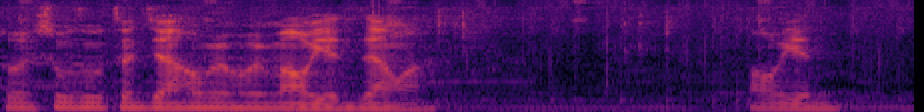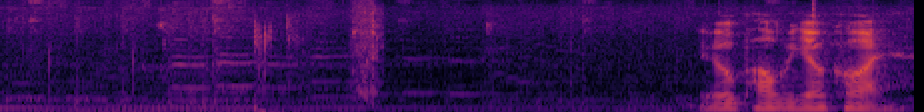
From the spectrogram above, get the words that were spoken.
所以速度增加，后面会冒烟，这样吗？冒烟，有跑比较快，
